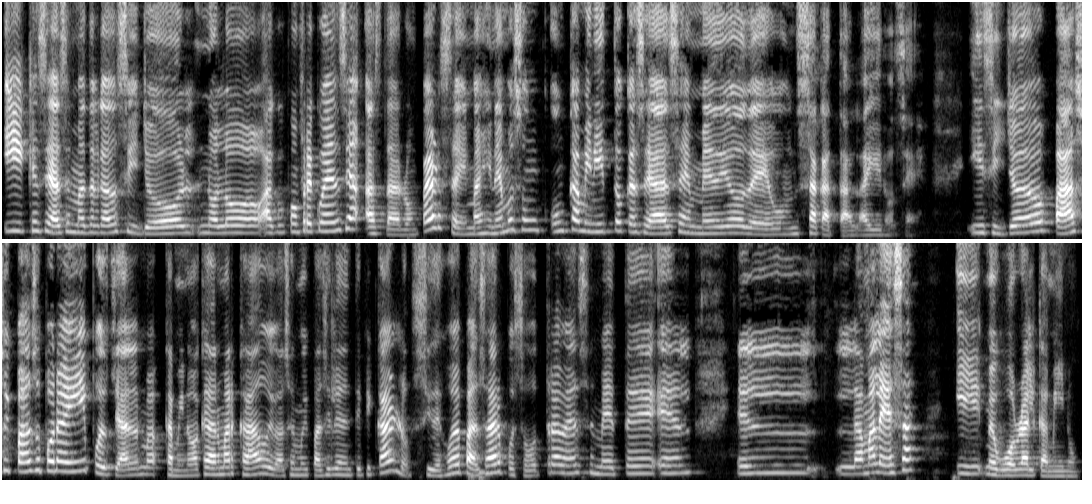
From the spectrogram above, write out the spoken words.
Y que se hace más delgado si yo no lo hago con frecuencia hasta romperse. Imaginemos un, un caminito que se hace en medio de un zacatal, ahí no sé. Y si yo paso y paso por ahí, pues ya el camino va a quedar marcado y va a ser muy fácil identificarlo. Si dejo de pasar, pues otra vez se mete el, el, la maleza y me borra el camino.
